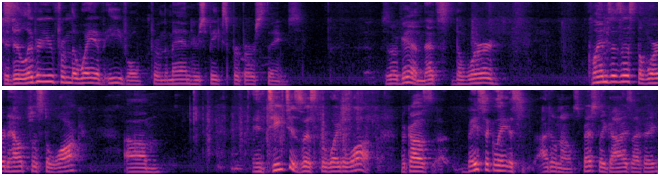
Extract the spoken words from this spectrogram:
to deliver you from the way of evil, from the man who speaks perverse things. So again, that's the word cleanses us. The word helps us to walk, um, and teaches us the way to walk. Because basically, it's I don't know, especially guys. I think,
